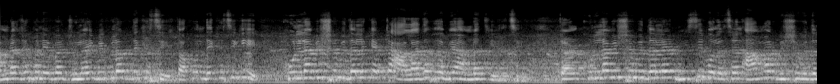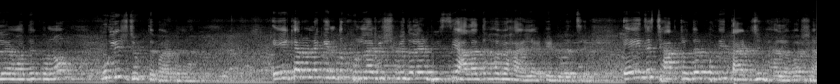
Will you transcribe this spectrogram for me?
আমরা যখন এবার জুলাই বিপ্লব দেখেছি, তখন দেখেছি কি, খুলনা বিশ্ববিদ্যালয়কে একটা আলাদাভাবে আমরা চিনেছি। কারণ খুলনা বিশ্ববিদ্যালয়ের ভিসি বলেছেন, আমার বিশ্ববিদ্যালয়ের মধ্যে কোনো পুলিশ ঢুকতে পারবে না। এই কারণে বিশ্ববিদ্যালয়ের ভিসি আলাদাভাবে হাইলাইটেড রয়েছে এই যে ছাত্রদের প্রতি তার যে ভালোবাসা,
